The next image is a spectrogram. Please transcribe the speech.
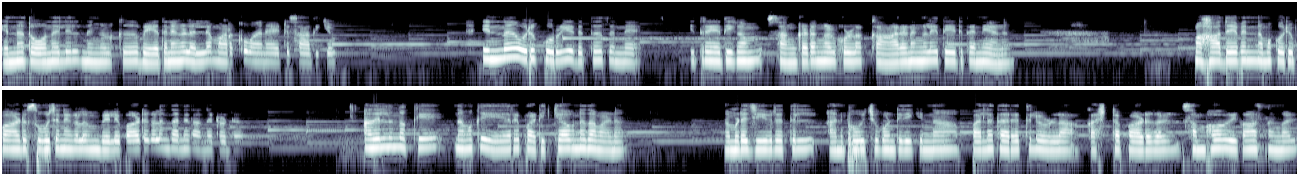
എന്ന തോന്നലിൽ നിങ്ങൾക്ക് വേദനകളെല്ലാം മറക്കുവാനായിട്ട് സാധിക്കും. ഇന്ന് ഒരു കുറി എടുത്ത് തന്നെ ഇത്രയധികം സങ്കടങ്ങൾക്കുള്ള കാരണങ്ങളെ തേടി തന്നെയാണ്. മഹാദേവൻ നമുക്ക് ഒരുപാട് സൂചനകളും വെളിപാടുകളും തന്നെ തന്നിട്ടുണ്ട്. അതിൽ നിന്നൊക്കെ നമുക്ക് ഏറെ പഠിക്കാവുന്നതുമാണ്. നമ്മുടെ ജീവിതത്തിൽ അനുഭവിച്ചു കൊണ്ടിരിക്കുന്ന പലതരത്തിലുള്ള കഷ്ടപ്പാടുകൾ സംഭവ വികാസങ്ങൾ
